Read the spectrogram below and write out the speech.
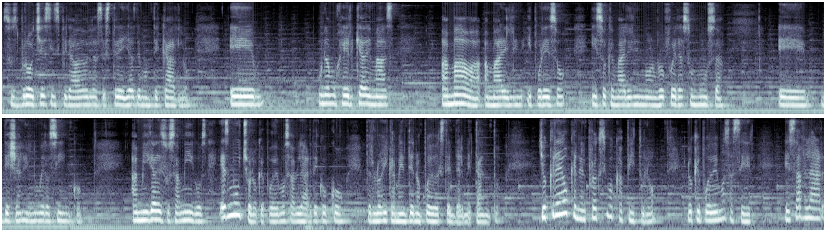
sus broches inspirados en las estrellas de Monte Carlo. Eh, una mujer que además amaba a Marilyn y por eso hizo que Marilyn Monroe fuera su musa eh, de Chanel número 5, amiga de sus amigos. Es mucho lo que podemos hablar de Coco, pero lógicamente no puedo extenderme tanto. Yo creo que en el próximo capítulo lo que podemos hacer es hablar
